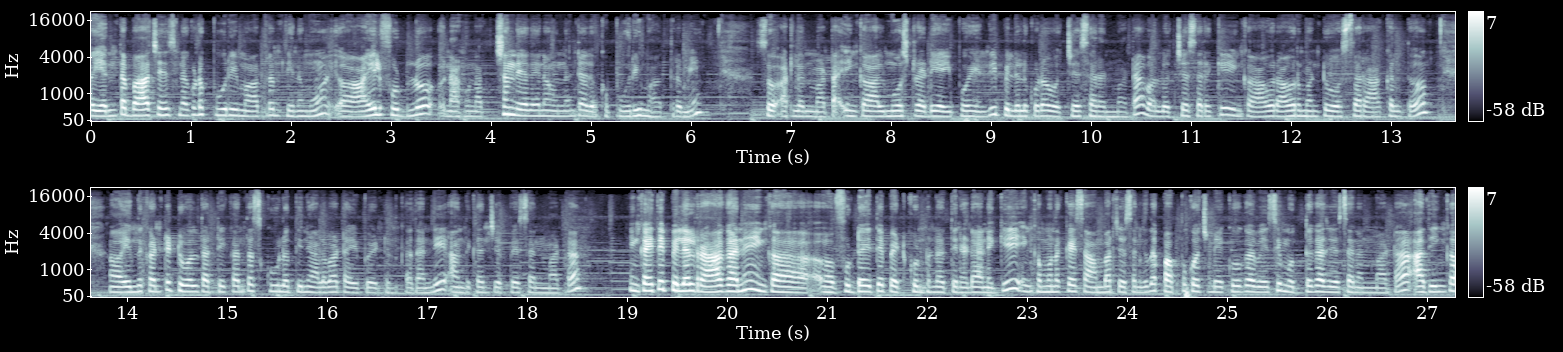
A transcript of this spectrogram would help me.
ఎంత బాగా చేసినా కూడా పూరి మాత్రం తినము. ఆయిల్ ఫుడ్లో నాకు నచ్చంది ఏదైనా ఉందంటే అది ఒక పూరి మాత్రమే. సో అట్లనమాట. ఇంకా ఆల్మోస్ట్ రెడీ అయిపోయింది. పిల్లలు కూడా వచ్చేసారనమాట. వాళ్ళు వచ్చేసరికి ఇంకా ఆవురు ఆవురమంటూ వస్తారు ఆకలితో. ఎందుకంటే ట్వెల్వ్ థర్టీకి అంతా స్కూల్లో తిని అలవాటు అయిపోయి ఉంటుంది కదండి. అందుకని చెప్పేసి అనమాట ఇంకైతే పిల్లలు రాగానే ఇంకా ఫుడ్ అయితే పెట్టుకుంటున్నారు తినడానికి. ఇంకా మునక్కాయ సాంబార్ చేశాను కదా పప్పు కొంచెం ఎక్కువగా వేసి ముద్దగా చేశానమాట అది ఇంకా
